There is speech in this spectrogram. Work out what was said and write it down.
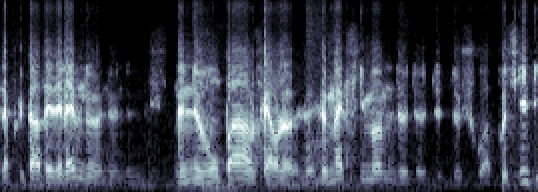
la plupart des élèves ne, ne, vont pas faire le, maximum de choix possibles.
